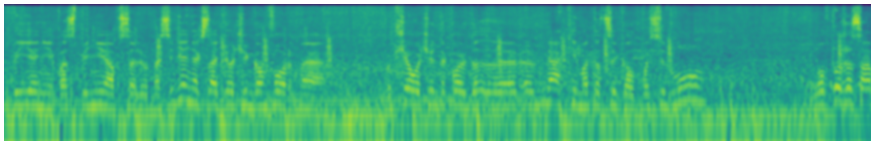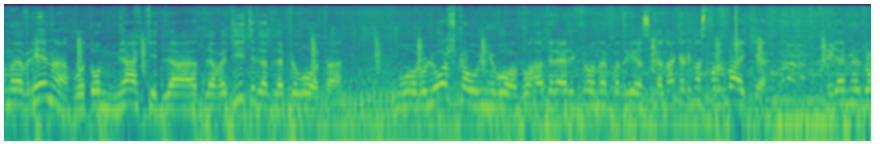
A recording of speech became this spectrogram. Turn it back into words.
Нет биений по спине абсолютно. Сиденье, кстати, очень комфортное. Вообще очень такой э, мягкий мотоцикл по седлу. Но в то же самое время, вот он мягкий для, для водителя, для пилота. Но рулежка у него, благодаря электронной подвеске, она как на спортбайке. Я имею в виду,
